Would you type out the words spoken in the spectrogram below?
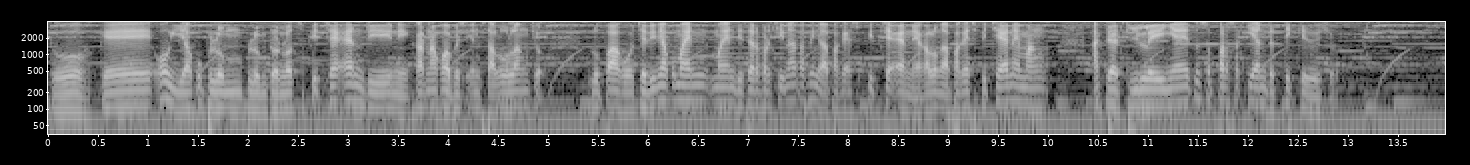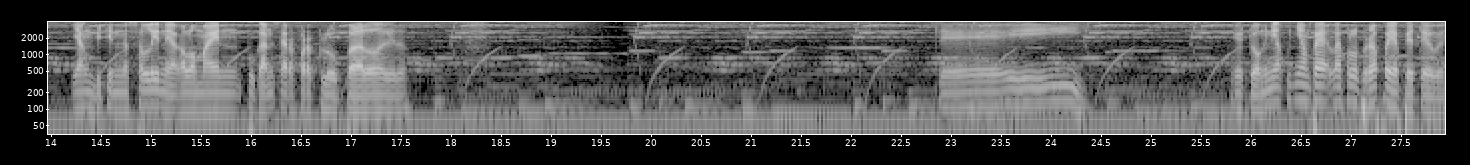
Tuh, oke. Okay. Oh iya, aku belum belum download Speed CN di ini karena aku habis install ulang, Cuk. Lupa aku. Jadi ini aku main main di server Cina tapi nggak pakai Speed CN ya. Kalau nggak pakai Speed CN emang ada delaynya itu sepersekian detik gitu, Cuk. Yang bikin ngeselin ya kalau main bukan server global gitu. Oke. Ya dong, ini aku nyampe level berapa ya BTW?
